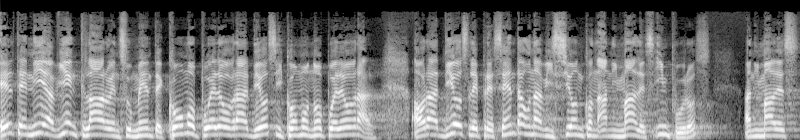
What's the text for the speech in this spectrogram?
él tenía bien claro en su mente cómo puede obrar Dios y cómo no puede obrar. Ahora Dios le presenta una visión con animales impuros, animales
